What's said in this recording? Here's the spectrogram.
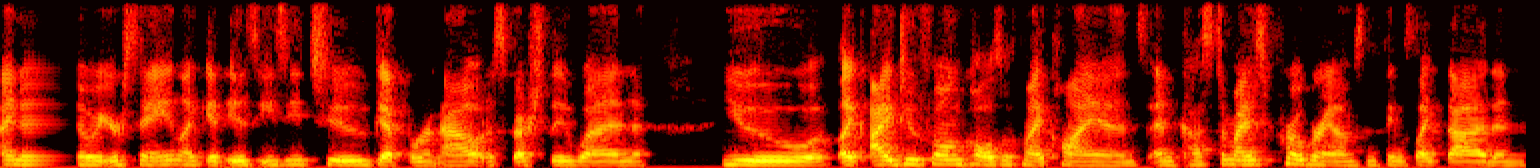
I know what you're saying. Like it is easy to get burnt out, especially when you like I do phone calls with my clients and customized programs and things like that, and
